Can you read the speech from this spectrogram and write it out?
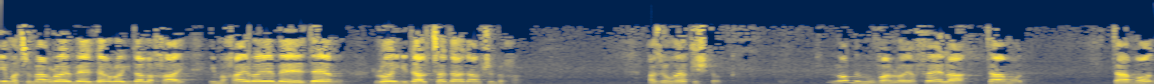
אם הצומח לא יהיה בהיעדר, לא יגדל החי. אם החי לא יהיה בהיעדר, לא יגדל צד האדם שבך. אז הוא אומר, תשתוק. לא במובן לא יפה, אלא תעמוד. תעמוד,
